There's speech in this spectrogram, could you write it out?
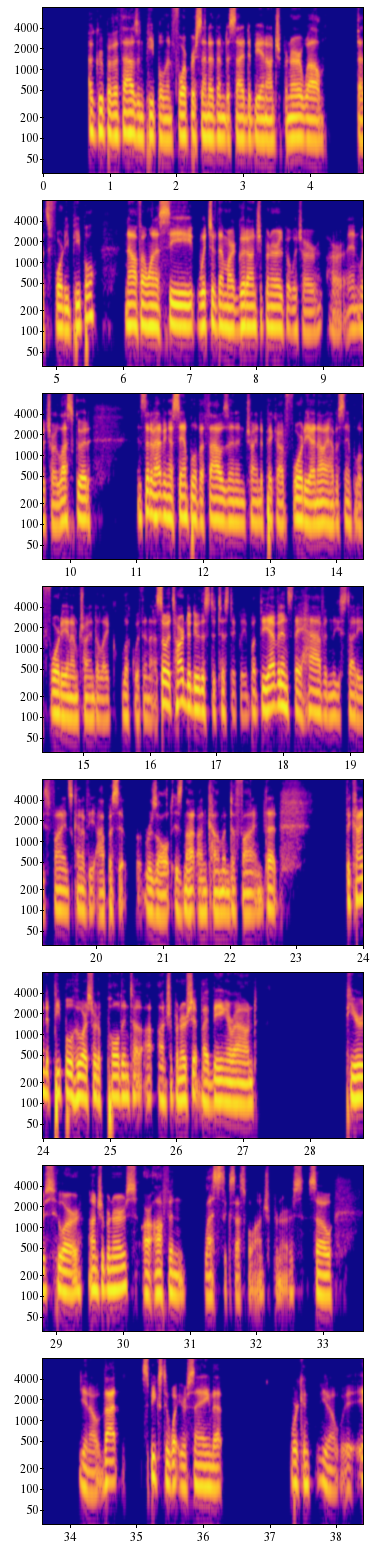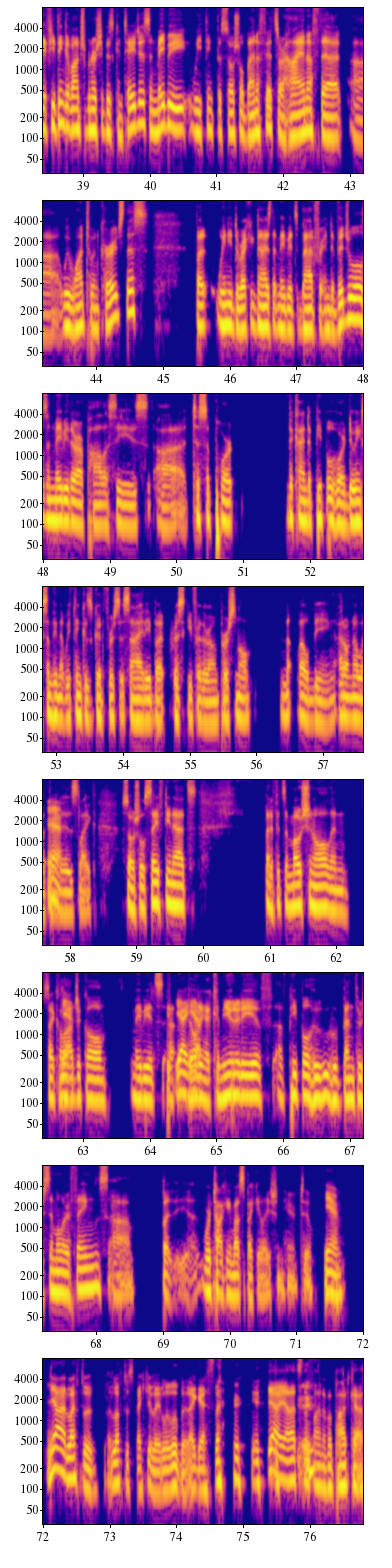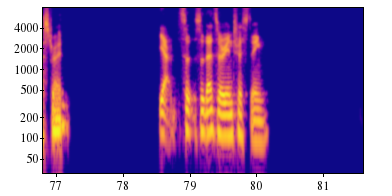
a group of a thousand people and 4% of them decide to be an entrepreneur well that's 40 people. Now if i want to see which of them are good entrepreneurs but which are are and which are less good instead of having a sample of a thousand and trying to pick out 40 i now i have a sample of 40 and i'm trying to like look within that. So it's hard to do this statistically but the evidence they have in these studies finds kind of the opposite result is not uncommon to find that the kind of people who are sort of pulled into uh, entrepreneurship by being around peers who are entrepreneurs are often less successful entrepreneurs. So you know that speaks to what you're saying that we're con- you know if you think of entrepreneurship as contagious and maybe we think the social benefits are high enough that uh, we want to encourage this but we need to recognize that maybe it's bad for individuals and maybe there are policies uh, to support the kind of people who are doing something that we think is good for society but risky for their own personal well-being. I don't know what yeah. that is like social safety nets but if it's emotional and psychological maybe it's uh, yeah, building yeah. a community of of people who who've been through similar things uh, but yeah, we're talking about speculation here too. Yeah. Yeah i'd love to i'd love to speculate a little bit i guess. Yeah yeah that's the fun of a podcast right? Yeah so so that's very interesting.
